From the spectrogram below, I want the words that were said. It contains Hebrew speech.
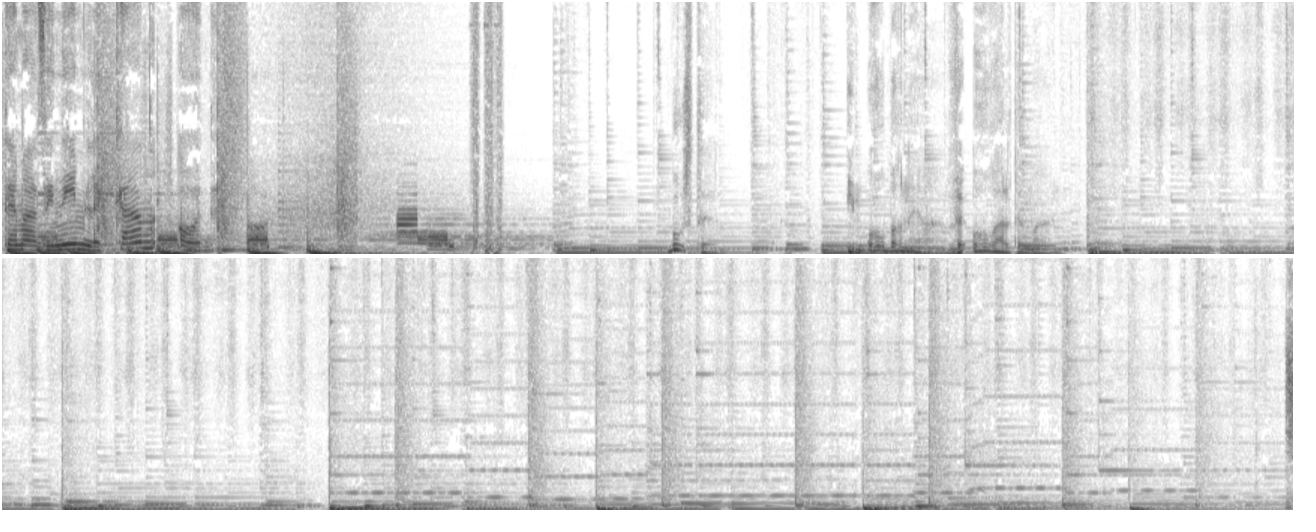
אתם מאזינים לכאן עוד. בוסטר, עם אור ברנע ואור אלתרמן.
